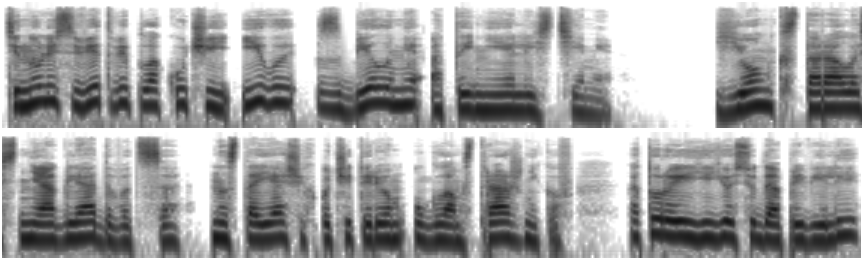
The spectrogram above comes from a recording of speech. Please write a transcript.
тянулись ветви плакучей ивы с белыми от листьями. Йонг старалась не оглядываться настоящих по четырем углам стражников, которые ее сюда привели,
